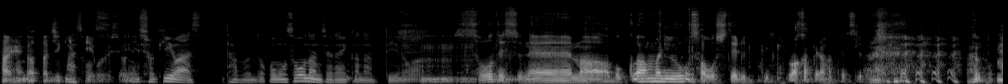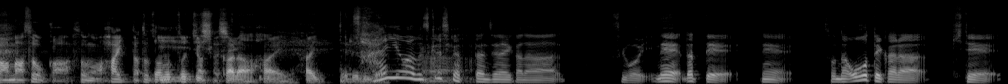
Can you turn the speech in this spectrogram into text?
大変だった時期まあっていうことですよね。初期は多分どこもそうなんじゃないかなっていうのは、うんうんうんそうですね。まあ、僕はあんまり右往左往してるって分かってなかったですけどね。まあまあそうか、その入った時その時から、はい、入ってる。採用は難しかったんじゃないかなすごいねだってねそんな大手から来て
